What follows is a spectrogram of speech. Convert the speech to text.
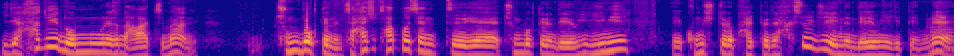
이게 학위 논문에서 나왔지만 중복되는 44%의 중복되는 내용이 이미 공식적으로 발표된 학술지에 있는 내용이기 때문에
